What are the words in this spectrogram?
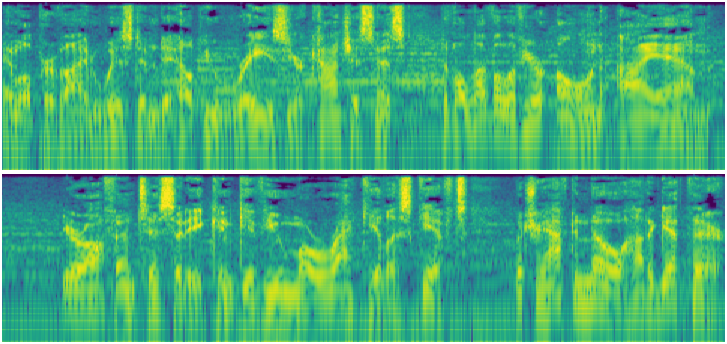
and will provide wisdom to help you raise your consciousness to the level of your own I am. Your authenticity can give you miraculous gifts, but you have to know how to get there.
